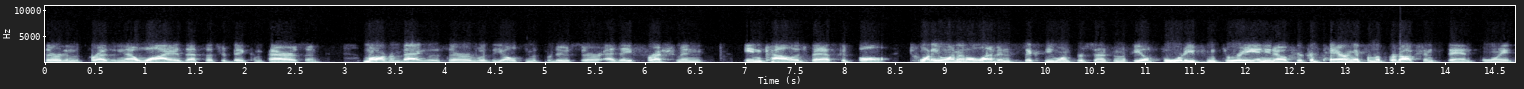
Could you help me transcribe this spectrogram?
third in the present. Now, why is that such a big comparison? Marvin Bagley third was the ultimate producer as a freshman in college basketball. 21 and 11, 61% from the field, 40 from three. And, you know, if you're comparing it from a production standpoint,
